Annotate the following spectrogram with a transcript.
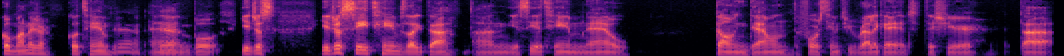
good manager, good team. Yeah, um, yeah. But you just you just see teams like that, and you see a team now going down, the first team to be relegated this year. That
